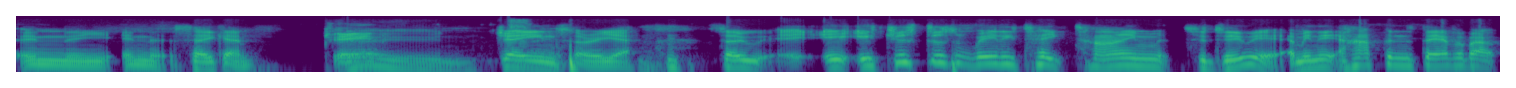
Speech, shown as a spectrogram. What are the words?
in the in the, say again. Jane. Jane. Jane, sorry, yeah. so it, it just doesn't really take time to do it. I mean, it happens, they have about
